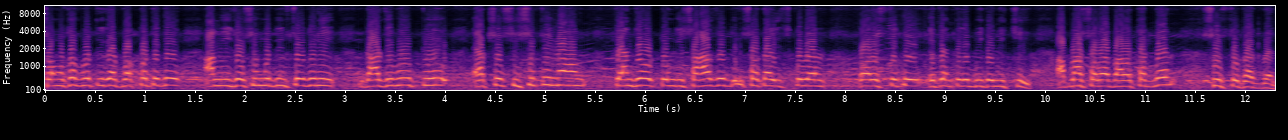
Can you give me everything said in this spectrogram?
সমর্থক পত্রিকার পক্ষ থেকে আমি জসিমুদ্দিন চৌধুরী, গাজীপুর টু একশো ছেষট্টি নং কেন্দ্র টঙ্গী শাহাজুদ্দিন সরকারি স্কুল অ্যান্ড কলেজ থেকে এখান থেকে বিদায় নিচ্ছি। আপনারা সবাই ভালো থাকবেন সুস্থ থাকবেন।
